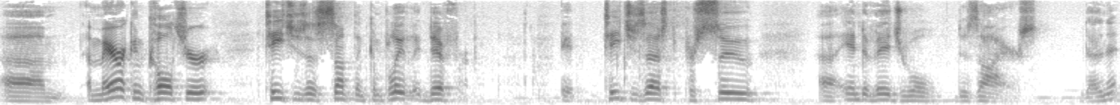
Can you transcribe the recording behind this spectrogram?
Um, American culture teaches us something completely different. It teaches us to pursue uh, individual desires, doesn't it?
